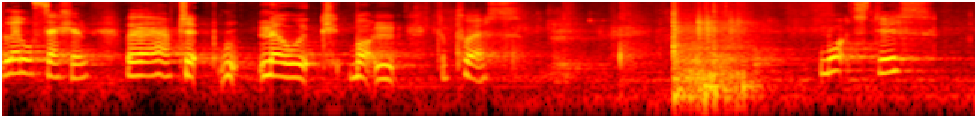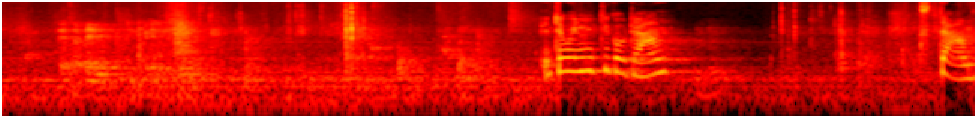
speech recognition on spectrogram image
little session where I have to know which button to press. What's this? It's a bin. Do we need to go down? Mm-hmm. It's down.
